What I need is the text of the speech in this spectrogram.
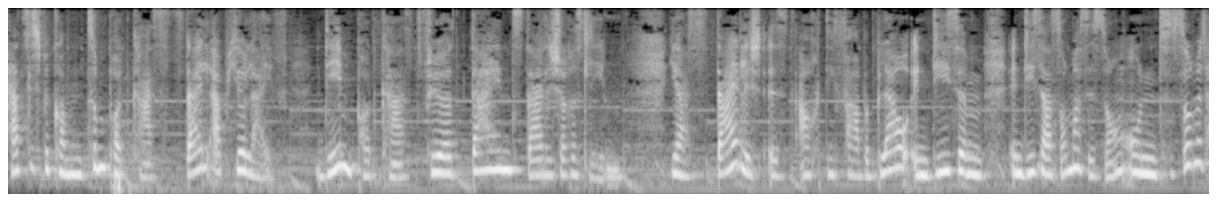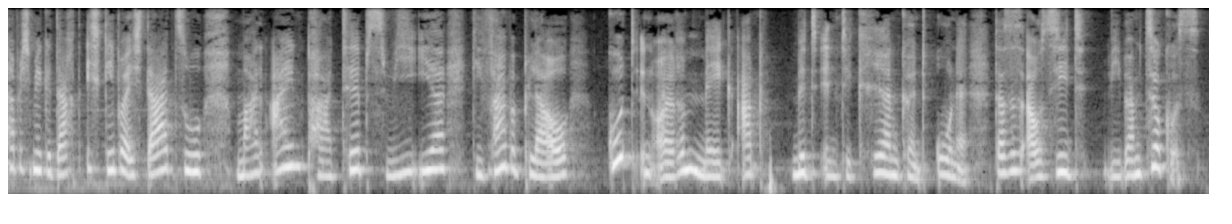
Herzlich willkommen zum Podcast Style Up Your Life, dem Podcast für dein stylischeres Leben. Ja, stylisch ist auch die Farbe Blau in diesem in dieser Sommersaison und somit habe ich mir gedacht, ich gebe euch dazu mal ein paar Tipps, wie ihr die Farbe Blau gut in eurem Make-up mit integrieren könnt, ohne dass es aussieht wie beim Zirkus.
